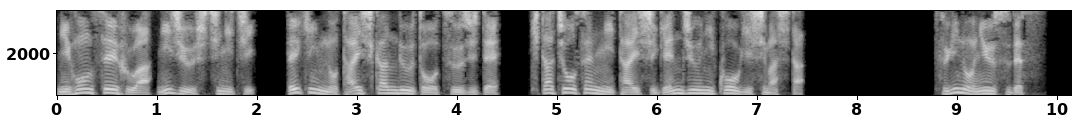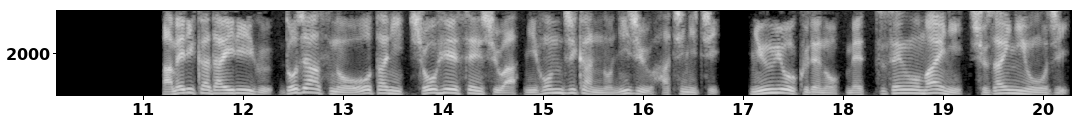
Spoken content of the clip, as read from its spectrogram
日本政府は27日、北京の大使館ルートを通じて、北朝鮮に対し厳重に抗議しました。次のニュースです。アメリカ大リーグドジャースの大谷翔平選手は日本時間の28日、ニューヨークでのメッツ戦を前に取材に応じ、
